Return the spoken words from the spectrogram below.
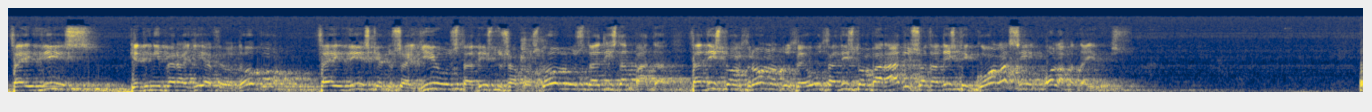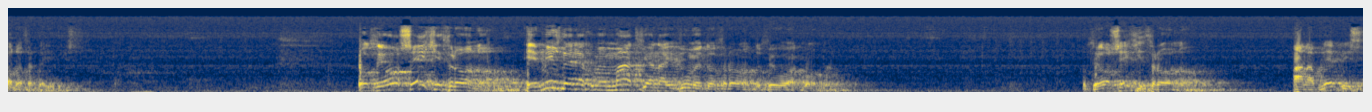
θα ειδείς και την υπεραγία Θεοτόκο θα ειδείς και τους Αγίους θα δεις τους Αποστόλους θα δεις τα πάντα. Θα δεις τον θρόνο του Θεού θα δεις τον παράδεισο θα δεις την κόλαση όλα θα τα είδεις όλα θα τα είδεις ο Θεός έχει θρόνο. Εμείς δεν έχουμε μάτια να ειδούμε το θρόνο του Θεού ακόμα. Ο Θεός έχει θρόνο αλλά βλέπεις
